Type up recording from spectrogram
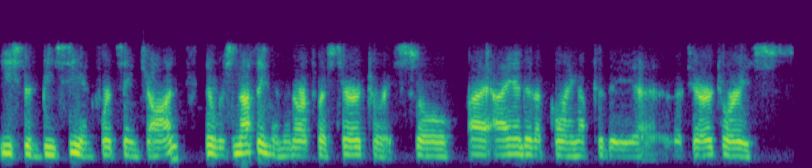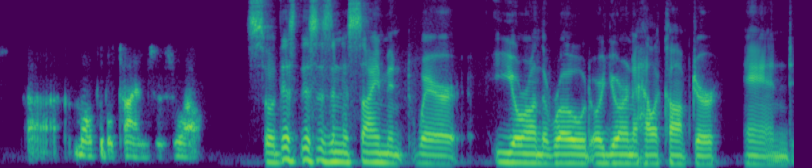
eastern BC in Fort St. John. There was nothing in the Northwest Territories. So I, I ended up going up to the, uh, the territories uh, multiple times as well. So this this is an assignment where you're on the road or you're in a helicopter and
